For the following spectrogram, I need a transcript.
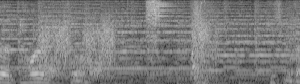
육소는 당황을 좋죠. 좋습니다.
